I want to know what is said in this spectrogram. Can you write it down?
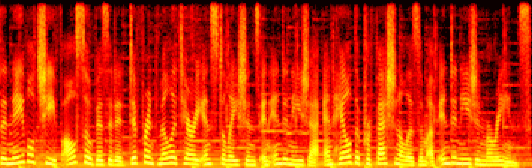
The naval chief also visited different military installations in Indonesia and hailed the professionalism of Indonesian Marines.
